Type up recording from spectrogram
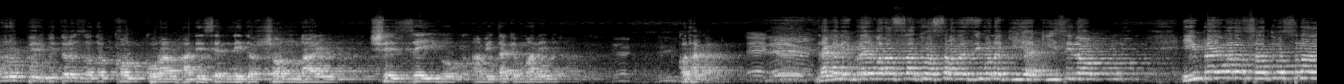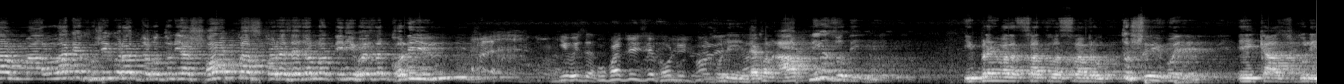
মুরব্বীর ভিতরে যতক্ষণ কোরআন, হাদিসের নিদর্শন নাই। সে যেই হোক আমি তাকে মানি না। কথা দেখেন ইব্রাহিম আলাইহিসসালামের জীবনে কি কি ছিল? ইব্রাহিম আলাইহিসসালাম আল্লাহকে খুশি করার জন্য দুনিয়ার সব কাজ করেছে জন্য তিনি হয়েছেন খলিল। কি হয়েছেন? খলিল। খলিল। এখন আপনিও যদি ইব্রাহিম আলাইহিসসালামের উত্তরসূরি হয়ে এই কাজগুলি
